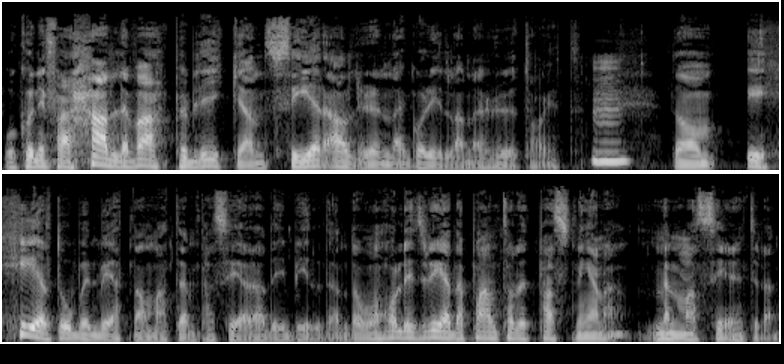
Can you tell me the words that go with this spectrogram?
Och ungefär halva publiken ser aldrig den där gorillan överhuvudtaget. De är helt omedvetna om att den passerade i bilden. De har hållit reda på antalet passningarna, men man ser inte den.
